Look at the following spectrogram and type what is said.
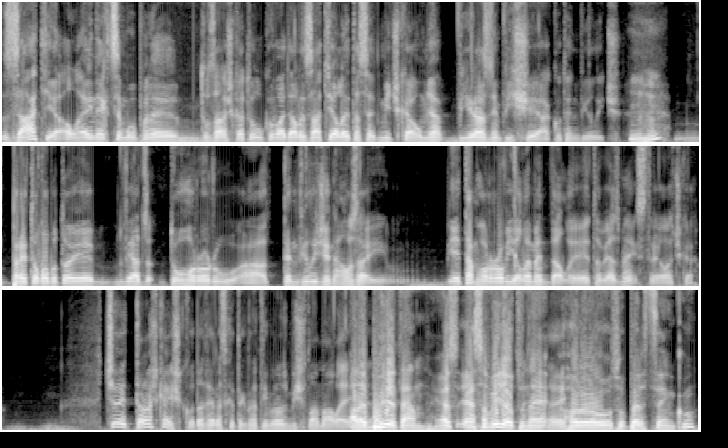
Zatiaľ, hej, nechcem úplne to zaškatulkovať, ale zatiaľ je tá sedmička u mňa výrazne vyššie ako ten Village. Mm-hmm. Preto, lebo to je viac do hororu a ten Village je naozaj je tam hororový element, ale je to viac menej strieľačka. Čo je troška aj škoda teraz, keď tak nad tým rozmýšľam, ale... Ale bude tam. Ja, ja som videl tú ne- hororovú super scénku,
